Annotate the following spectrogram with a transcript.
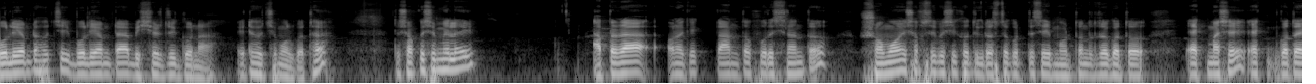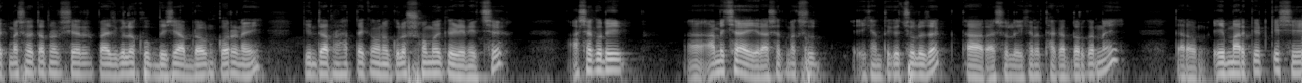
ভলিউমটা হচ্ছে, এই ভলিউমটা বিশ্বাসযোগ্য না, এটা হচ্ছে মূল কথা। তো সব কিছু মিলাই আপনারা অনেকে ক্লান্ত, পরিশ্রান্ত, সময় সবচেয়ে বেশি ক্ষতিগ্রস্ত করতেছে এই মুহূর্তে অন্তত গত এক মাসে। এক, গত এক মাসে হয়তো আপনার শেয়ারের প্রাইসগুলো খুব বেশি আপ ডাউন করে নাই, কিন্তু আপনার হাত থেকে অনেকগুলো সময় কেড়ে নিচ্ছে। আশা করি আমি চাই রাশাদ মাকসুদ এখান থেকে চলে যাক, তার আসলে এখানে থাকার দরকার নাই। কারণ এই মার্কেটকে সে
